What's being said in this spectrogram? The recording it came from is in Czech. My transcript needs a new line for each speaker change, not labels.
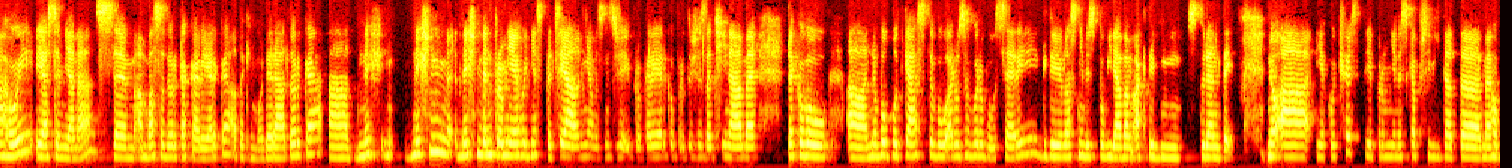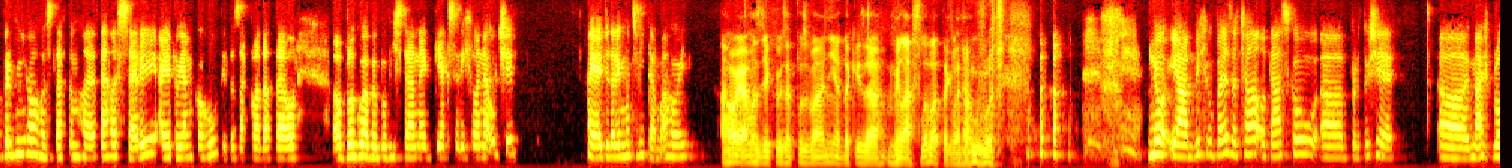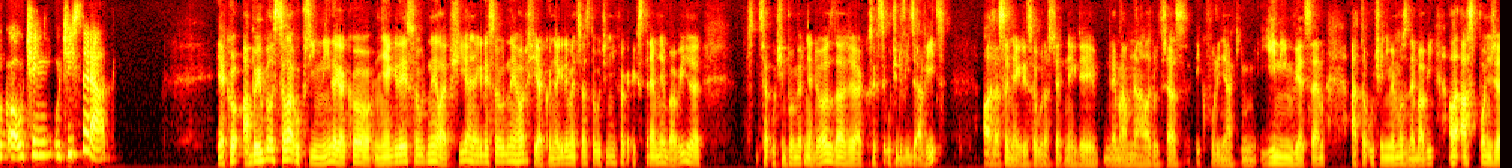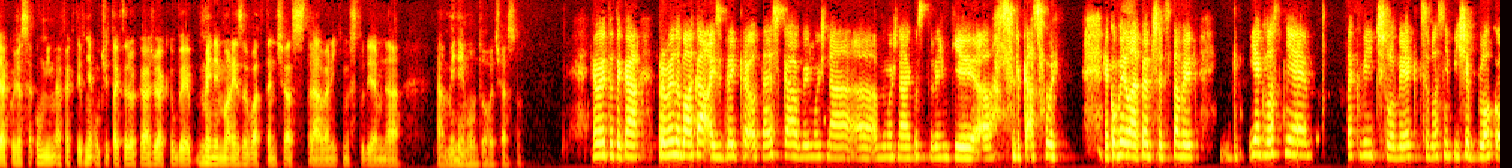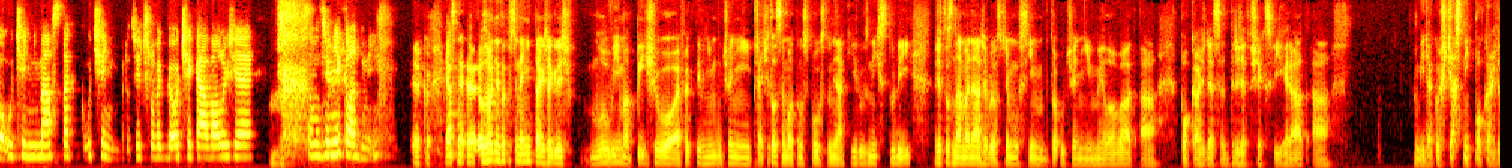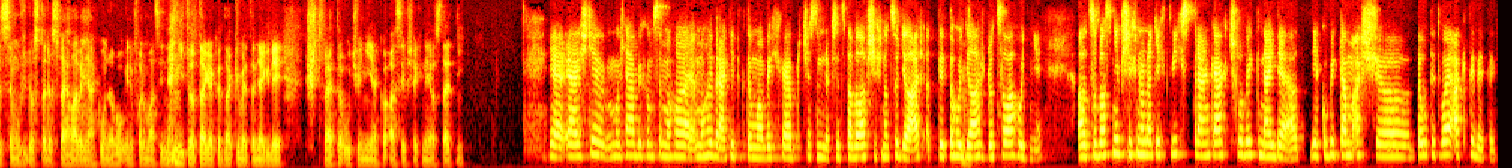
Ahoj, já jsem Jana, jsem ambasadorka kariérka a taky moderátorka a dneš, dnešní, dnešní den pro mě je hodně speciální a myslím si, že i pro kariérku, protože začínáme takovou a, novou podcastovou a rozhovorovou sérii, kdy vlastně vyspovídávám aktivní studenty. No a jako čest je pro mě dneska přivítat uh, mého prvního hosta v tomhle, téhle sérii a je to Jan Kohut, je to zakladatel uh, blogu a webových stránek Jak se rychle naučit. A já tě tady moc vítám, ahoj.
Ahoj, já moc děkuji za pozvání a taky za milá slova takhle na úvod.
no, já bych úplně začala otázkou, uh, protože uh, máš blog o učení, učíš se rád?
Jako, abych byl zcela upřímný, tak jako někdy jsou dny lepší a někdy jsou dny horší. Jako někdy mě třeba to učení fakt extrémně baví, že se učím poměrně dost a že jako se chci učit víc a víc ale zase někdy jsou prostě dny, kdy nemám náladu třeba i kvůli nějakým jiným věcem a to učení mě moc nebaví, ale aspoň, že, jako, že se umím efektivně učit, tak to dokážu jakoby minimalizovat ten čas strávený tím studiem na, na minimum toho času.
Jo, je to taká, pro mě to byla taková icebreaker otázka, aby možná, aby možná jako studenti se dokázali jakoby lépe představit, jak vlastně takový člověk, co vlastně píše blog o učení, má vztah k učení, protože člověk by očekával, že samozřejmě kladný.
Jako, jasně, rozhodně to prostě není tak, že když mluvím a píšu o efektivním učení, přečetl jsem o tom spoustu nějakých různých studií, že to znamená, že prostě musím to učení milovat a pokaždé se držet všech svých rád a být jako šťastný pokaždé se můžu dostat do své hlavy nějakou novou informaci. Není to tak, jako taky mi to někdy štve to učení jako asi všechny ostatní.
Já, já ještě možná bychom se mohli, mohli vrátit k tomu, abych, eh, protože jsem nepředstavila všechno, co děláš a ty toho hmm. děláš docela hodně. Ale co vlastně všechno na těch tvých stránkách člověk najde a jakoby kam až uh, jdou ty tvoje aktivity?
